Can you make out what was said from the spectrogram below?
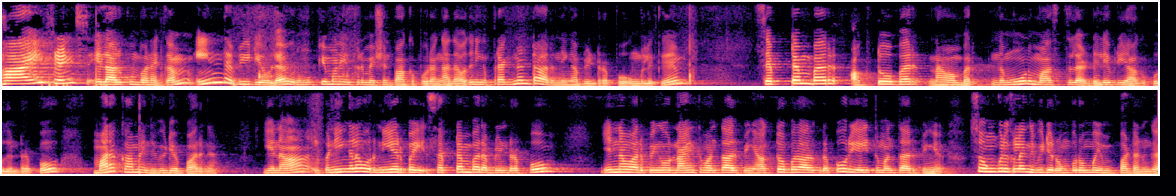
ஹாய் ஃப்ரெண்ட்ஸ் எல்லாருக்கும் வணக்கம். இந்த வீடியோவில் ஒரு முக்கியமான இன்ஃபர்மேஷன் பார்க்க போகிறாங்க அதாவது நீங்கள் ப்ரெக்னெண்ட்டாக இருந்தீங்க அப்படின்றப்போ உங்களுக்கு செப்டம்பர் அக்டோபர் நவம்பர் இந்த மூணு மாதத்தில் டெலிவரி ஆக போகுதுன்றப்போ மறக்காமல் இந்த வீடியோ பாருங்கள் ஏன்னா இப்போ நீங்களாம் ஒரு நியர்பை செப்டம்பர் அப்படின்றப்போ என்னவா இருப்பீங்க? ஒரு நைன்த் மந்த்தாக இருப்பீங்க. அக்டோபராக இருக்கிறப்போ ஒரு எயித்து மந்த்தாக இருப்பீங்க. ஸோ உங்களுக்குலாம் இந்த வீடியோ ரொம்ப ரொம்ப இம்பார்ட்டனுங்க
